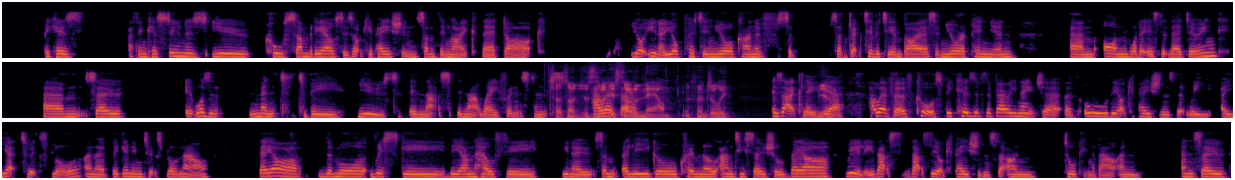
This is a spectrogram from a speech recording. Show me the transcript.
because I think as soon as you call somebody else's occupation something like they're dark, you're you know you're putting your kind of sub- subjectivity and bias and your opinion um, on what it is that they're doing. Um, so it wasn't meant to be used in that in that way. For instance, so it's not just However, it's not a noun essentially. Exactly. Yeah. yeah. However, of course, because of the very nature of all the occupations that we are yet to explore and are beginning to explore now, they are the more risky, the unhealthy, you know, some illegal, criminal, antisocial. They are really that's that's the occupations that I'm talking about, and and so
